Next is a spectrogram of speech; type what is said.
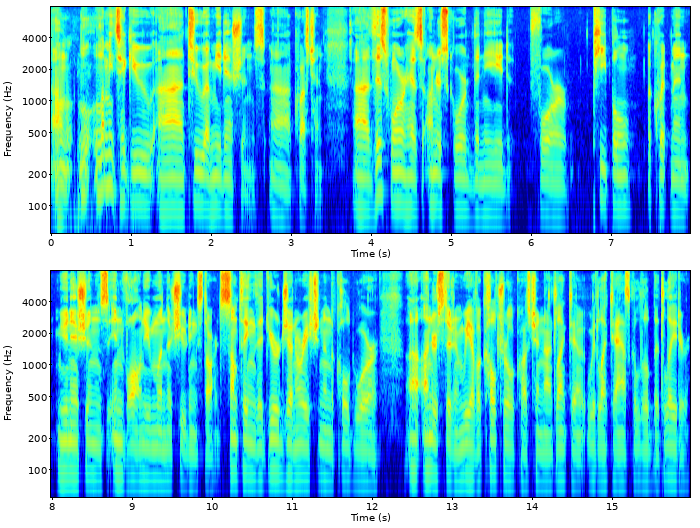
Um, l- let me take you uh, to a munitions uh, question. Uh, this war has underscored the need for people, equipment, munitions in volume when the shooting starts. Something that your generation in the Cold War uh, understood, and we have a cultural question I'd like to we'd like to ask a little bit later.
